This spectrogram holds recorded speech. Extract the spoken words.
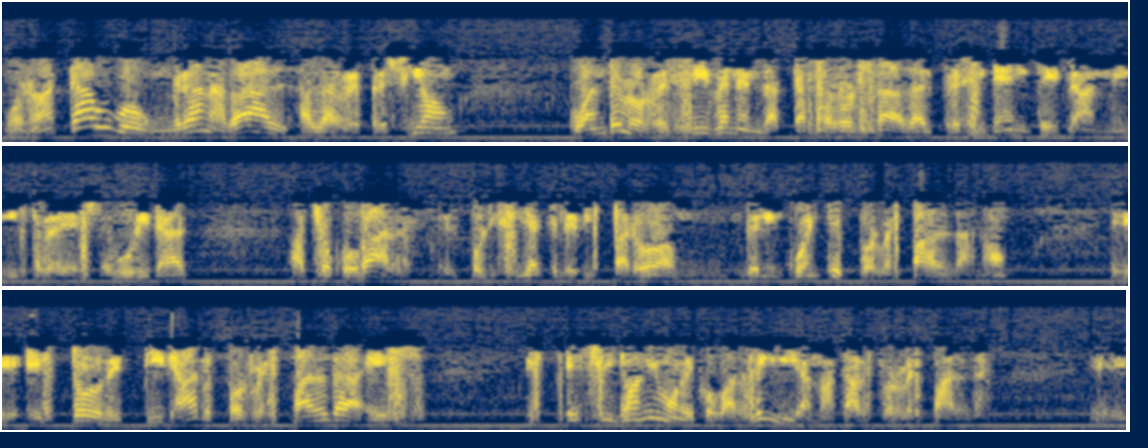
Bueno, acá hubo un gran aval a la represión cuando lo reciben en la Casa Rosada el presidente y la ministra de Seguridad a Chocobar, el policía que le disparó a un delincuente por la espalda, ¿no? Eh, esto de tirar por la espalda es, es, sinónimo de cobardía, matar por la espalda. Eh,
